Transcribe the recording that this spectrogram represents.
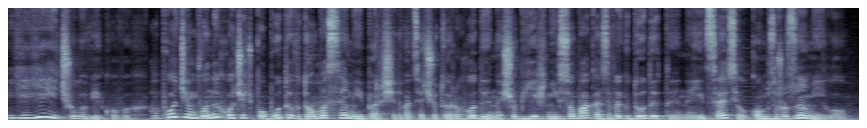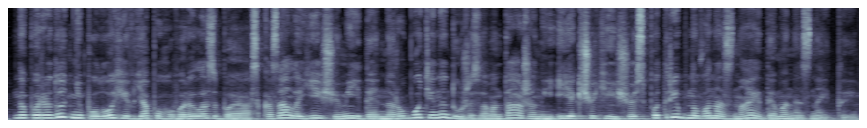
її і чоловікових. А потім вони хочуть побути вдома самі перші 24 години, щоб їхній собака звик до дитини, і це цілком зрозуміло. Напередодні пологів я поговорила з Беа, сказала їй, що мій день на роботі не дуже завантажений, і якщо їй щось потрібно, вона знає, де мене знайти.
